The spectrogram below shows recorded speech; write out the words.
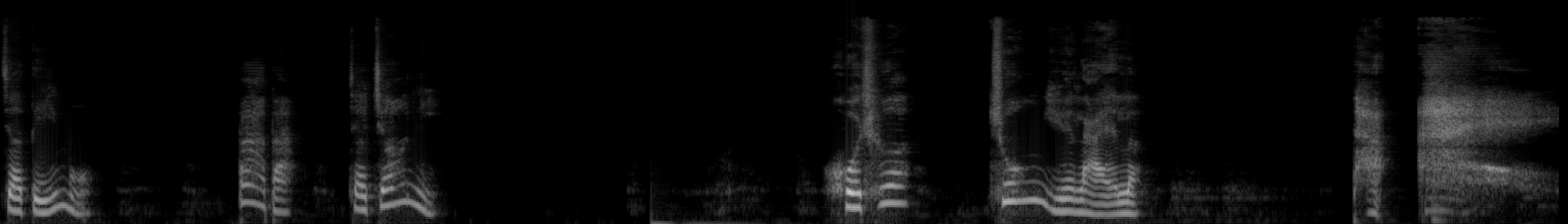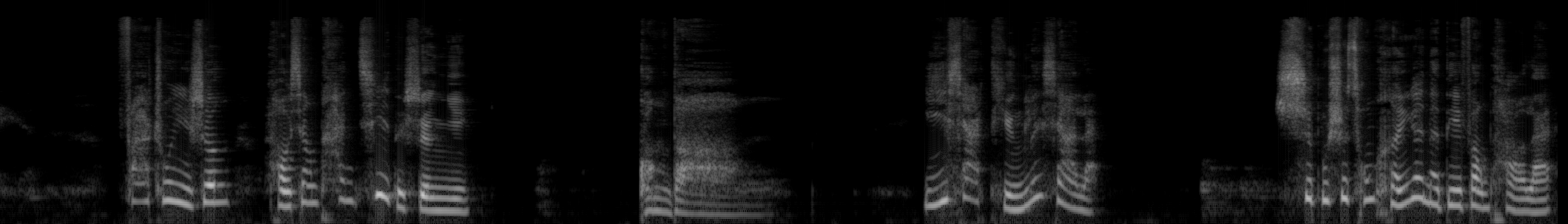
叫迪姆，爸爸叫 Johnny。火车终于来了。发出一声好像叹气的声音，咣当，一下停了下来。是不是从很远的地方跑来，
